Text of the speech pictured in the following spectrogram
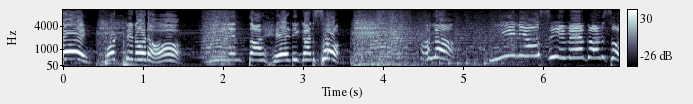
ಏಯ್ ಹೊಟ್ಟಿ ನೋಡು. ನೀನೆಂತ ಹೇಳಿ ಕಾಣಿಸೋ ಅಲ್ಲ ನೀನ್ ಸೀಮೆ ಕಾಣಿಸೋ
